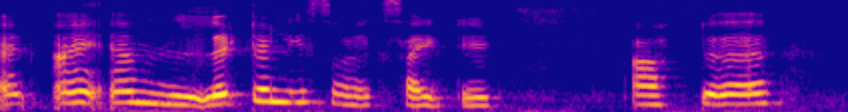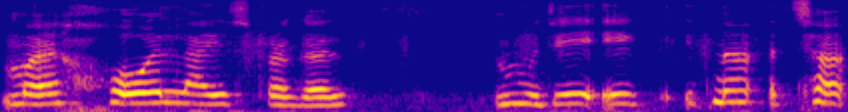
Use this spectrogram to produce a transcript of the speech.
And I am literally so excited after my whole life struggle मुझे एक इतना अच्छा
